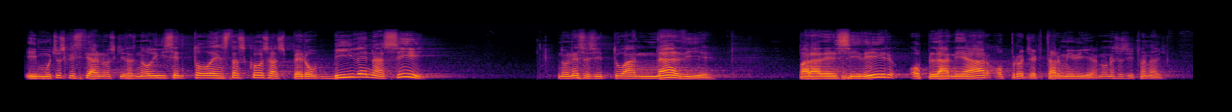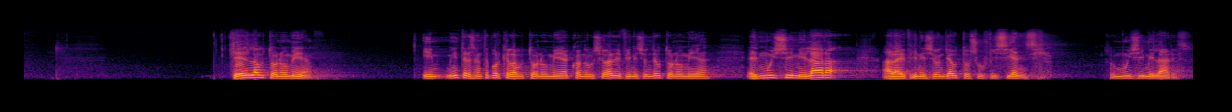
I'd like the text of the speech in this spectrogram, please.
Y muchos cristianos quizás no dicen todas estas cosas, pero viven así. No necesito a nadie para decidir o planear o proyectar mi vida. No necesito a nadie. ¿Qué es la autonomía? Y muy interesante porque la autonomía, cuando usé la definición de autonomía, es muy similar a la definición de autosuficiencia. Son muy similares.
